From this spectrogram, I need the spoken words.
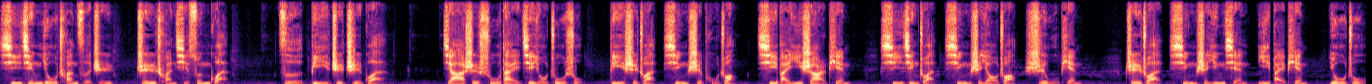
西晋又传子侄，直传其孙贯，自毕之至贯。贾氏数代皆有著述，毕氏传《姓氏谱状》七百一十二篇，西晋传《姓氏要状》十五篇，直传《姓氏英贤》一百篇。又著《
